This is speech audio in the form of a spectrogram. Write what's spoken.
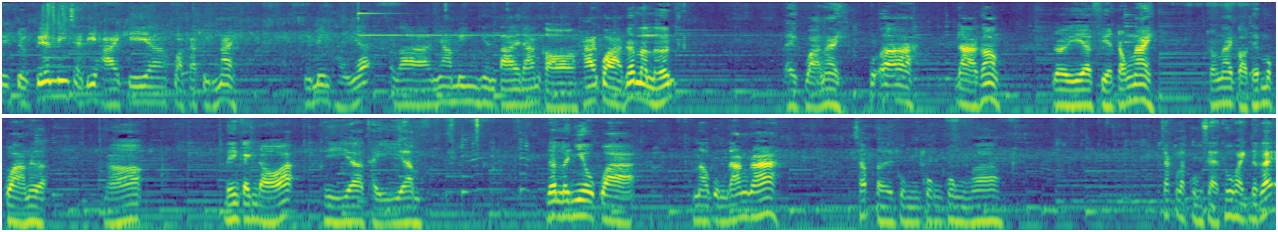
thì trước tiên mình sẽ đi hái cái quả cà tím này. Thì mình thấy á, là nhà mình hiện tại đang có hai quả rất là lớn đây quả này. À, đã không? Rồi à, phía trong này. Trong này có thêm một quả nữa. Đó. Bên cạnh đó thì à, thấy à, rất là nhiều quả nó cũng đang ra. Sắp tới cùng cùng cùng chắc là cũng sẽ thu hoạch được đấy.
